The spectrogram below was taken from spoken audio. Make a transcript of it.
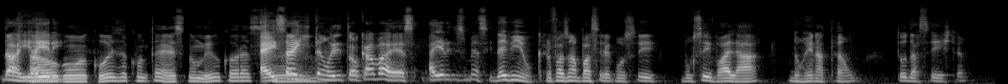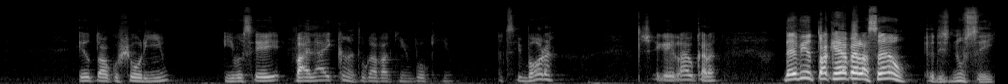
Daí, aí ele. Alguma coisa acontece no meu coração. É isso aí, então ele tocava essa. Aí ele disse assim: Devinho, quero fazer uma parceria com você. Você vai lá no Renatão, toda sexta. Eu toco o chorinho. E você vai lá e canta o cavaquinho um pouquinho. Eu disse: bora. Cheguei lá e o cara. Devinho, toque revelação. Eu disse: não sei.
